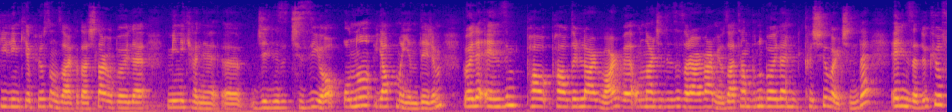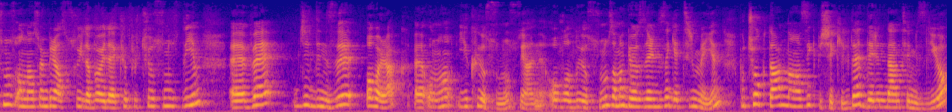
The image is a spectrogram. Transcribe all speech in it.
peeling yapıyorsanız arkadaşlar o böyle minik hani e, cildinizi çiziyor. Onu yapmayın derim. Böyle enzim powder'lar var ve onlar cildinize zarar vermiyor. Zaten bunu böyle hani bir kaşığı var içinde. Elinize döküyorsunuz. Ondan sonra biraz suyla böyle köpürtüyorsunuz diyeyim. E, ve cildinizi ovarak e, onu yıkıyorsunuz. Yani ovalıyorsunuz ama gözlerinize getirmeyin. Bu çok daha nazik bir şekilde derinden temizliyor.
